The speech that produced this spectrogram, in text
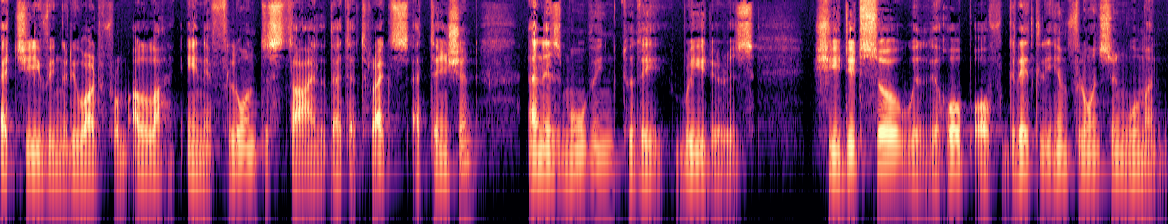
achieving reward from Allah in a fluent style that attracts attention and is moving to the readers. She did so with the hope of greatly influencing women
